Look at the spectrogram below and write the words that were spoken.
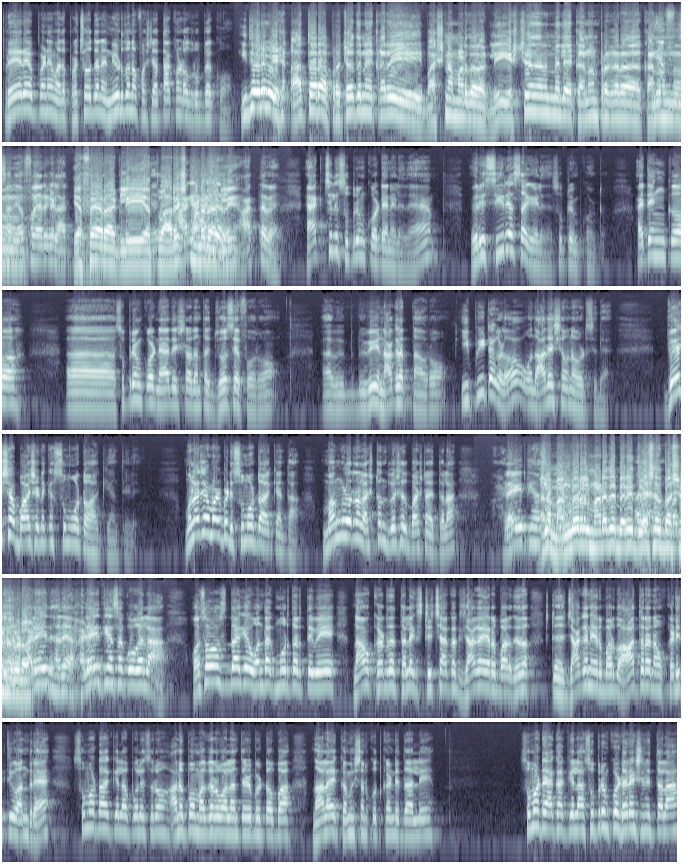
ಪ್ರೇರೇಪಣೆ ಮತ್ತು ಪ್ರಚೋದನೆ ನೀಡ್ದನ ಫಸ್ಟ್ ಎತ್ತಾಕೊಂಡು ಹೋಗಿ ರುಬ್ಬೇಕು. ಇದುವರೆಗೂ ಎಷ್ಟ್- ಆ ಥರ ಪ್ರಚೋದನಕಾರಿ ಭಾಷಣ ಮಾಡಿದವರಾಗ್ಲಿ ಎಷ್ಟು ಜನ ಮೇಲೆ ಕಾನೂನು ಪ್ರಕಾರ ಕಾನೂನು ಎಫ್ ಐ ಆರ್ಗಳು ಎಫ್ ಐ ಆರ್ ಆಗಲಿ ಅಥವಾ ಅರೆಸ್ಟ್ ಮಾಡೋದಾಗಲಿ? ಆಗ್ತವೆ. ಆ್ಯಕ್ಚುಲಿ ಸುಪ್ರೀಂ ಕೋರ್ಟ್ ಏನು ಹೇಳಿದೆ? ವೆರಿ ಸೀರಿಯಸ್ ಆಗಿ ಹೇಳಿದೆ supreme court I think supreme court ನ್ಯಾಯಾಧೀಶರಾದಂಥ Joseph ಅವರು ವಿ ನಾಗರತ್ನ ಅವರು ಈ ಪೀಠಗಳು ಒಂದು ಆದೇಶವನ್ನು ಹೊರಡಿಸಿದೆ. ದ್ವೇಷ ಭಾಷಣಕ್ಕೆ ಸುಮೋಟೋ ಹಾಕಿ ಅಂತೇಳಿ. ಮುಲಾಜೆ ಮಾಡಬೇಡಿ ಸುಮೋಟೋ ಹಾಕಿ ಅಂತ. ಮಂಗಳೂರಿನಲ್ಲಿ ಅಷ್ಟೊಂದು ದ್ವೇಷದ ಭಾಷಣ ಇತ್ತಲ್ಲ? ಹಳೆ ಇತಿಹಾಸ ಮಂಗಳೂರಲ್ಲಿ ಮಾಡೋದೇ ಬೇರೆ ದ್ವೇಷದ ಭಾಷಣಗಳು ಹಳೆ ಅದೇ ಹಳೆ ಇತಿಹಾಸಕ್ಕೆ ಹೋಗಲ್ಲ. ಹೊಸ ಹೊಸದಾಗೆ ಒಂದಾಗ ಮೂರು ತರ್ತೀವಿ. ನಾವು ಕಡ್ದ ತಲೆಗೆ ಸ್ಟಿಚ್ ಹಾಕೋಕ್ಕೆ ಜಾಗ ಇರಬಾರ್ದು. ಏನೋ ಜಾಗನೇ ಇರಬಾರ್ದು. ಆ ಥರ ನಾವು ಕಡಿತೀವಿ ಅಂದರೆ ಸುಮೋಟೋ ಹಾಕಿಲ್ಲ ಪೊಲೀಸರು. ಅನುಪಮ್ ಅಗರ್ವಾಲ್ ಅಂತ ಹೇಳ್ಬಿಟ್ಟು ಒಬ್ಬ ನಾಲ್ಕು ಕಮಿಷನರ್ ಕೂತ್ಕೊಂಡಿದ್ದ ಅಲ್ಲಿ. ಸುಮೋಟೋ ಯಾಕೆ ಹಾಕಿಲ್ಲ? ಸುಪ್ರೀಂ ಕೋರ್ಟ್ ಡೈರೆಕ್ಷನ್ ಇತ್ತಲ್ಲ?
